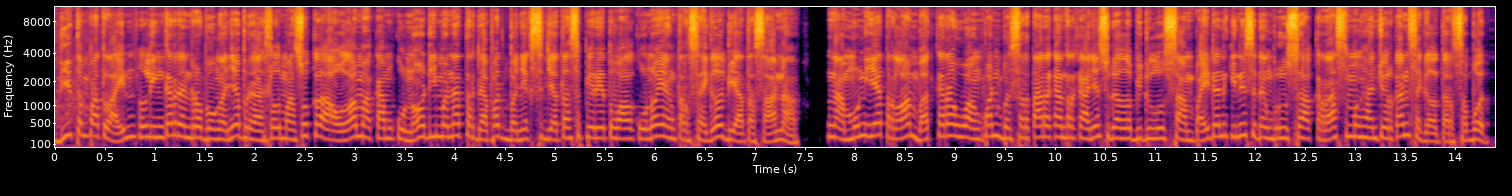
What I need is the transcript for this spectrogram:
Di tempat lain, Linker dan rombongannya berhasil masuk ke aula makam kuno di mana terdapat banyak senjata spiritual kuno yang tersegel di atas sana. Namun ia terlambat karena Wang Pan beserta rekan-rekannya sudah lebih dulu sampai dan kini sedang berusaha keras menghancurkan segel tersebut.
